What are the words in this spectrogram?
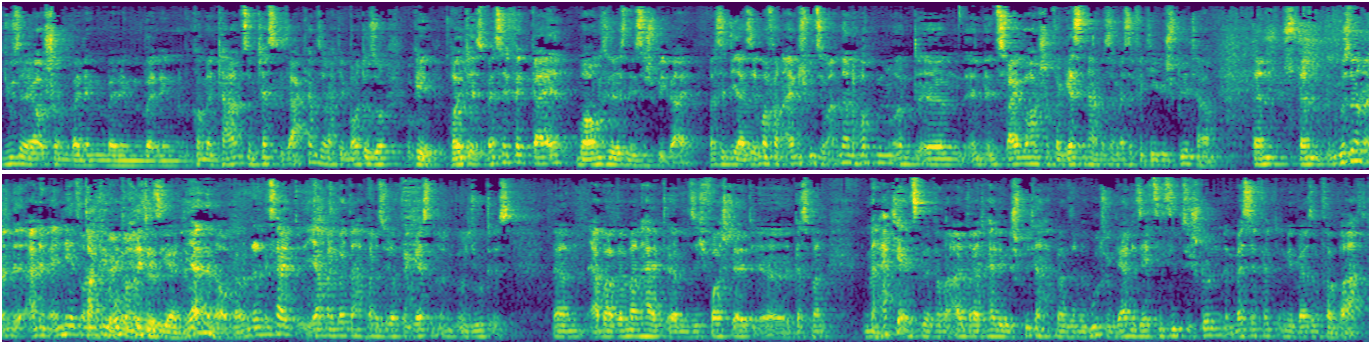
User ja auch schon bei dem, bei dem, bei den Kommentaren zum Test gesagt haben, so nach dem Motto so, okay, heute ist Mass Effect geil, morgen ist wieder das nächste Spiel geil. Weißt du, die also immer von einem Spiel zum anderen hoppen und ähm, in, in zwei Wochen schon vergessen haben, dass sie Mass Effect je gespielt haben. Dann, dann müssen wir an dem Ende jetzt auch nicht viel rumkritisieren. Ja, genau. Und dann ist halt, ja mein Gott, dann hat man das wieder vergessen und, und gut ist. Ähm, aber wenn man halt ähm, sich vorstellt, äh, dass man, man hat ja insgesamt, wenn man alle drei Teile gespielt hat, hat man so eine gut und gerne 60, 70 Stunden im Mass Effect Universum verbracht,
